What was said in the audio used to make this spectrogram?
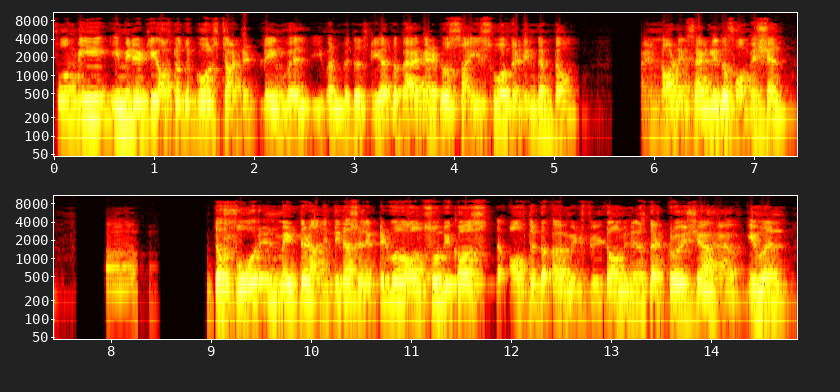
for me immediately after the goal started playing well even with the three at the back and it was Saiss who was letting them down and not exactly the formation uh, the four in mid that Argentina selected was also because of the uh, midfield dominance that Croatia have. Given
